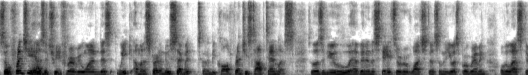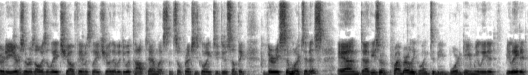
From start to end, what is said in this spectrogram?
So, Frenchy has a treat for everyone this week. I'm going to start a new segment. It's going to be called Frenchy's Top 10 List. So, those of you who have been in the States or who have watched uh, some of the U.S. programming over the last 30 years, there was always a late show, famous late show, that would do a top 10 list. And so, Frenchy's going to do something very similar to this. And uh, these are primarily going to be board game related related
